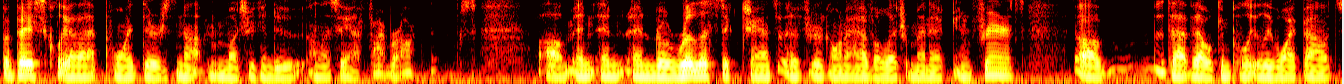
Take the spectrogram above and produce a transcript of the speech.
but basically at that point there's not much you can do unless you have fiber optics. Um, and, and, and the realistic chance if you're going to have electromagnetic interference, uh, that that will completely wipe out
